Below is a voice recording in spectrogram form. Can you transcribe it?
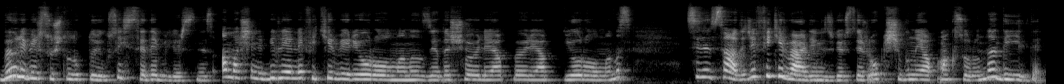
böyle bir suçluluk duygusu hissedebilirsiniz. Ama şimdi birilerine fikir veriyor olmanız ya da şöyle yap böyle yap diyor olmanız sizin sadece fikir verdiğinizi gösterir. O kişi bunu yapmak zorunda değildi.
